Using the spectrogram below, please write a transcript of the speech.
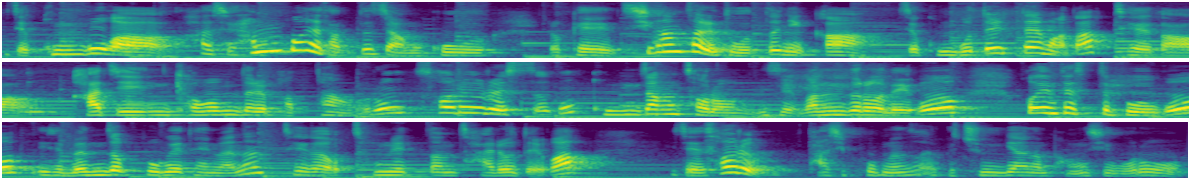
이제 공고가 사실 한 번에 다 뜨지 않고 이렇게 시간차를 두고 뜨니까 이제 공고 뜰 때마다 제가 가진 경험들을 바탕으로 서류를 쓰고 공장처럼 이제 만들어내고 코딩 테스트 보고 이제 면접 보게 되면은 제가 정리했던 자료들과 이제 서류 다시 보면서 이렇게 준비하는 방식으로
